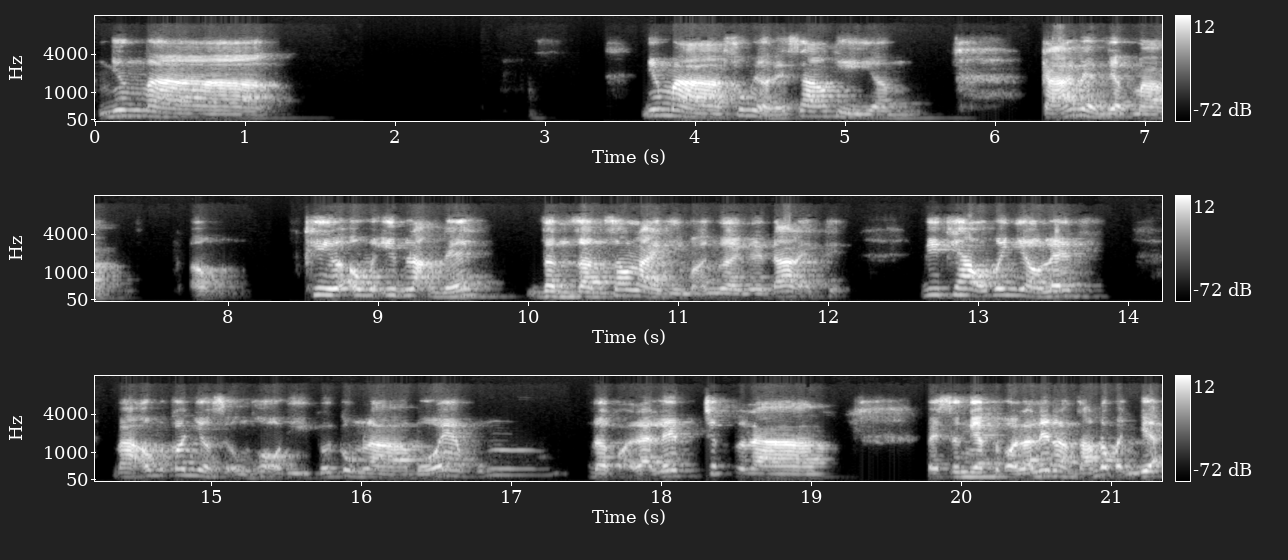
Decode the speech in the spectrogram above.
Nhưng mà nhưng mà không hiểu tại sao thì cái về việc mà ông, khi ông im lặng đấy dần dần sau này thì mọi người người ta lại đi theo ông ấy nhiều lên. Và ông có nhiều sự ủng hộ thì cuối cùng là bố em cũng được gọi là lên chức là về sự nghiệp được gọi là lên làm giám đốc bệnh viện.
